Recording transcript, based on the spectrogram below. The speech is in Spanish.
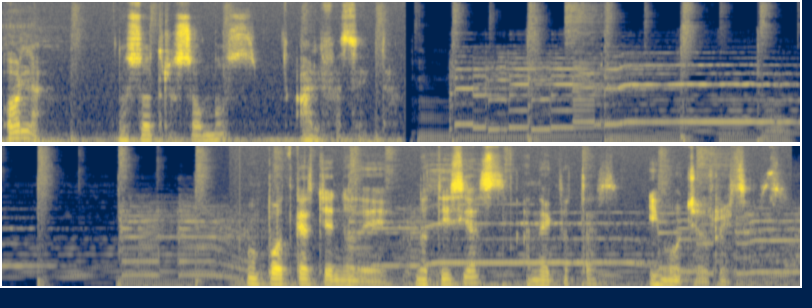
Hola, nosotros somos Alfa Z. Un podcast lleno de noticias, anécdotas y muchas risas.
